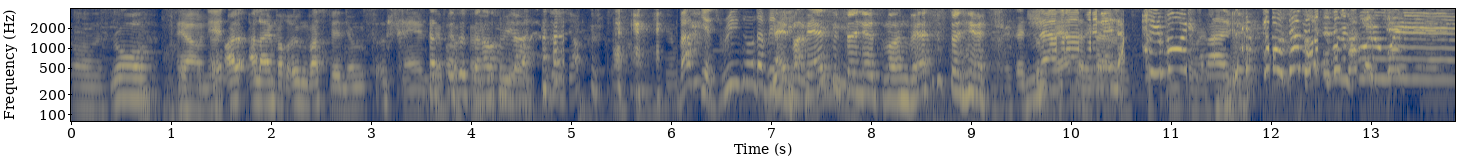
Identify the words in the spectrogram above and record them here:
Oh, So. Ja, und jetzt? Alle, alle einfach irgendwas wählen, Jungs. Nee, Das ist es dann auch wieder. Das wird nicht abgesprochen. Was jetzt, Reason oder Willi? Ey, wer ist es denn jetzt, Mann? Wer ist es denn jetzt? Alter. die Boys! Let's go, damit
